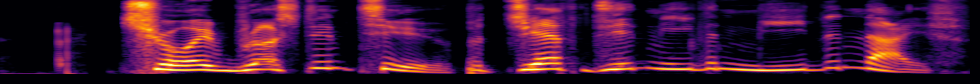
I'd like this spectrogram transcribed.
Troy rushed him too, but Jeff didn't even need the knife.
